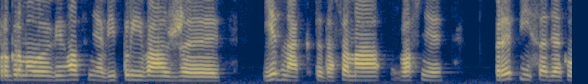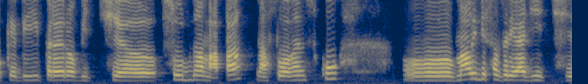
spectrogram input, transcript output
programového vyhlásenia vyplýva, že jednak teda sa má vlastne prepísať, ako keby prerobiť e, súdna mapa na Slovensku. E, mali by sa zriadiť e,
